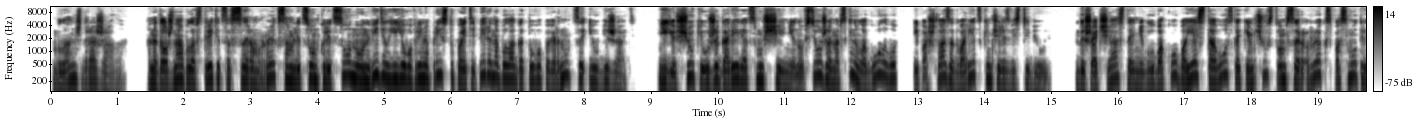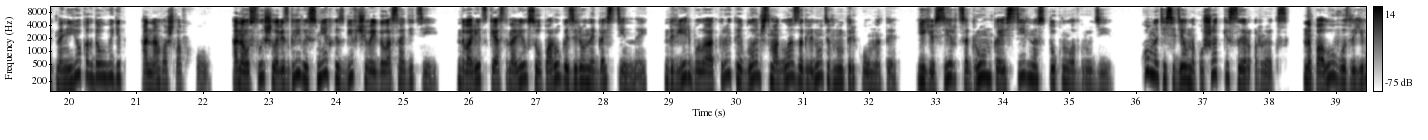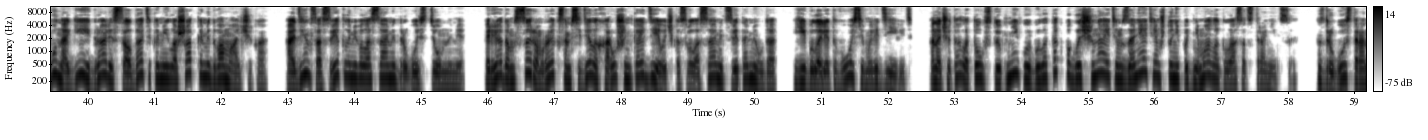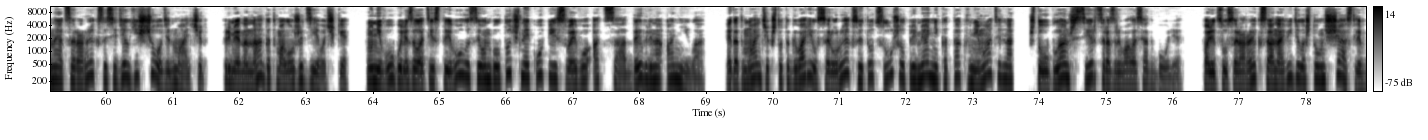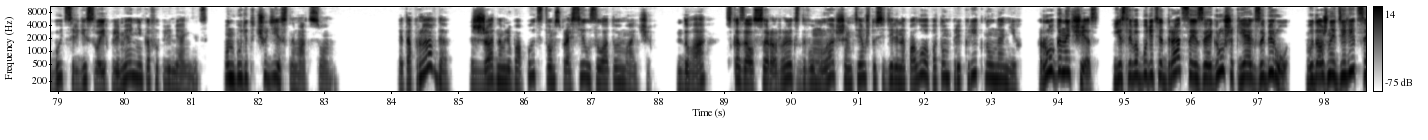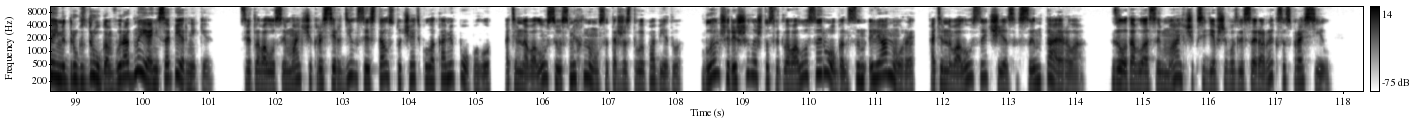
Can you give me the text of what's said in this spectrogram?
Бланш дрожала. Она должна была встретиться с сэром Рексом лицом к лицу, но он видел ее во время приступа, и теперь она была готова повернуться и убежать. Ее щеки уже горели от смущения, но все же она вскинула голову и пошла за дворецким через вестибюль. Дыша часто и неглубоко, боясь того, с каким чувством сэр Рекс посмотрит на нее, когда увидит, она вошла в холл. Она услышала визгливый смех и сбивчивые голоса детей. Дворецкий остановился у порога зеленой гостиной. Дверь была открыта, и Бланш смогла заглянуть внутрь комнаты. Ее сердце громко и сильно стукнуло в груди. В комнате сидел на кушетке сэр Рекс. На полу возле его ноги играли с солдатиками и лошадками два мальчика. Один со светлыми волосами, другой с темными. Рядом с сыром Рексом сидела хорошенькая девочка с волосами цвета меда. Ей было лет восемь или девять. Она читала толстую книгу и была так поглощена этим занятием, что не поднимала глаз от страницы. С другой стороны от сэра Рекса сидел еще один мальчик, примерно на год моложе девочки. У него были золотистые волосы, и он был точной копией своего отца, Девлина Анила. Этот мальчик что-то говорил сэру Рексу, и тот слушал племянника так внимательно, что у Бланш сердце разрывалось от боли. По лицу сэра Рекса она видела, что он счастлив быть среди своих племянников и племянниц. Он будет чудесным отцом. «Это правда?» – с жадным любопытством спросил золотой мальчик. «Да», – сказал сэр Рекс двум младшим тем, что сидели на полу, а потом прикрикнул на них. «Роган и Чес, если вы будете драться из-за игрушек, я их заберу. Вы должны делиться ими друг с другом, вы родные, а не соперники. Светловолосый мальчик рассердился и стал стучать кулаками по полу, а темноволосый усмехнулся, торжествуя победу. Бланш решила, что светловолосый Роган, сын Элеоноры, а темноволосый Чес, сын Тайрела. Золотовласый мальчик, сидевший возле сэра Рекса, спросил.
